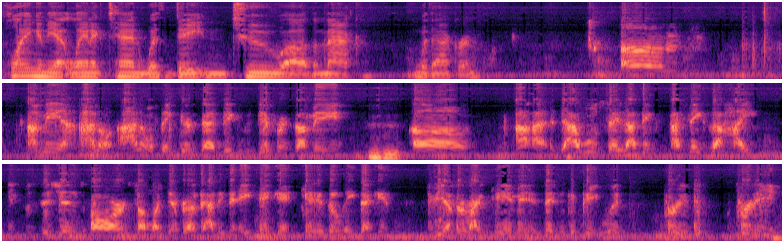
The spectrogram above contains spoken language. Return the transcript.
playing in the Atlantic 10 with Dayton to uh, the MAC with Akron? Um, I mean, I don't, I don't think there's that big of a difference. I mean, Mhm. uh, I, I, I will say, that I think, I think the height and positions are somewhat different. I think the A10 can, can, is a league that can, if you have the right team, it- they can compete with pretty, pretty,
